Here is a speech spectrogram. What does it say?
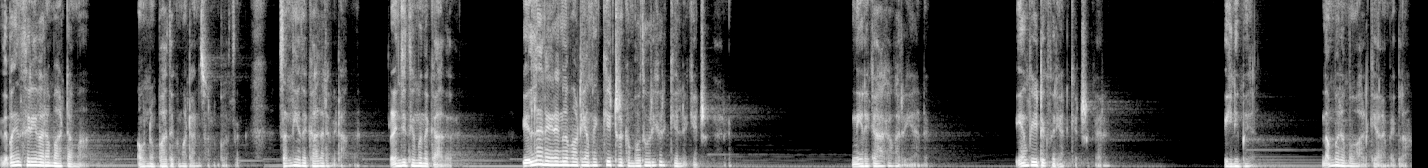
இந்த பையன் சரி வர மாட்டாமா? அவனும் பார்த்துக்க மாட்டான்னு சொல்லும்போது சந்தி அந்த காதலை விடாம ரஞ்சித்தையும் அந்த காதலை எல்லா நேரங்களும் மாட்டியாம கேட்டிருக்கும் போது ஒரே ஒரு கேள்வி கேட்டிருக்காரு. நீ எனக்காக வர்றியான்னு? என் வீட்டுக்கு வரியான்னு கேட்டிருக்காரு. இனிமேல் நம்ம நம்ம வாழ்க்கையை ஆரம்பிக்கலாம்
